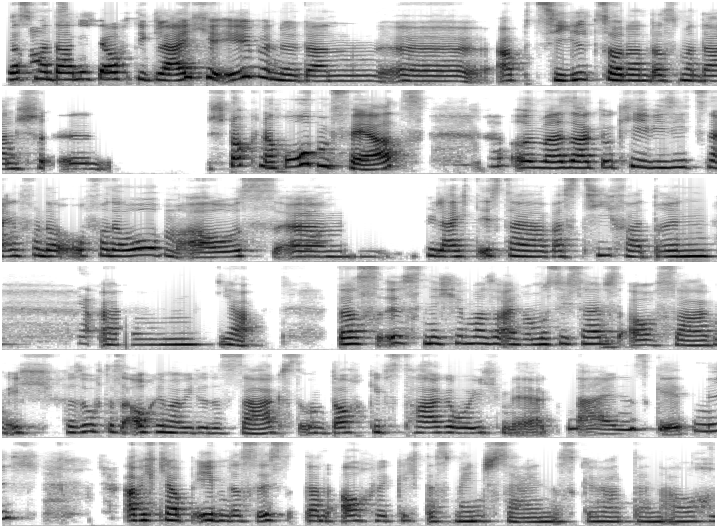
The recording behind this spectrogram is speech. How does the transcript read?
dass man da nicht auf die gleiche Ebene dann äh, abzielt, sondern dass man dann äh, Stock nach oben fährt und man sagt, okay, wie sieht es denn von der, von da oben aus? Ähm, vielleicht ist da was tiefer drin. Ja. Ähm, ja, das ist nicht immer so einfach, muss ich selbst auch sagen. Ich versuche das auch immer, wie du das sagst, und doch gibt es Tage, wo ich merke, nein, es geht nicht. Aber ich glaube eben, das ist dann auch wirklich das Menschsein, das gehört dann auch,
